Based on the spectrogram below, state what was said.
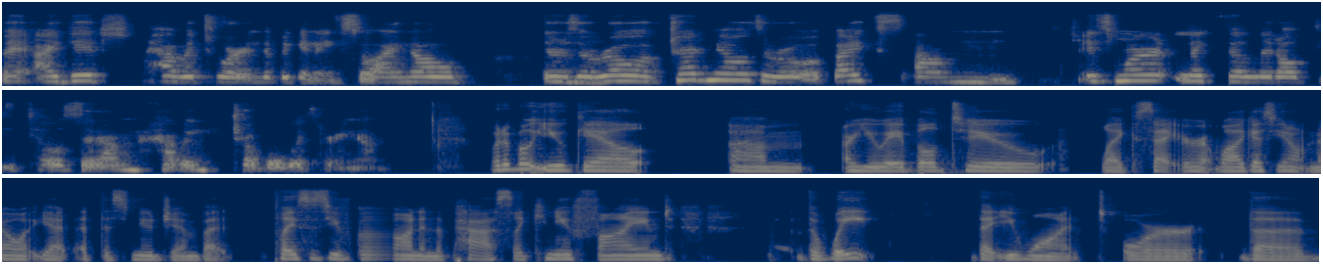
But i did have a tour in the beginning so i know there's a mm-hmm. row of treadmills, a row of bikes. Um, it's more like the little details that I'm having trouble with right now. What about you, Gail? Um, are you able to like set your well, I guess you don't know it yet at this new gym, but places you've gone in the past, like can you find the weight that you want or the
